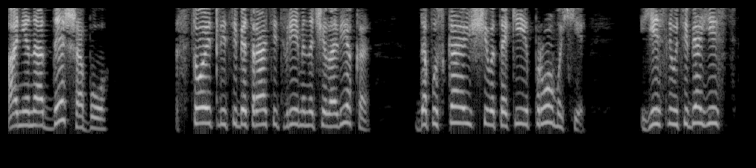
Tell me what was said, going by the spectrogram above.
а не на Дешабо. Стоит ли тебе тратить время на человека, допускающего такие промахи, если у тебя есть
